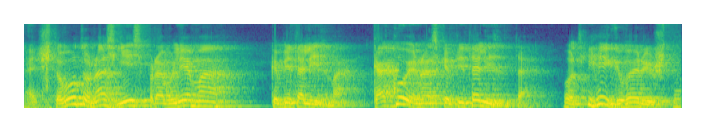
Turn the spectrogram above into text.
значит, что вот у нас есть проблема капитализма. Какой у нас капитализм-то? Вот я и говорю, что,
